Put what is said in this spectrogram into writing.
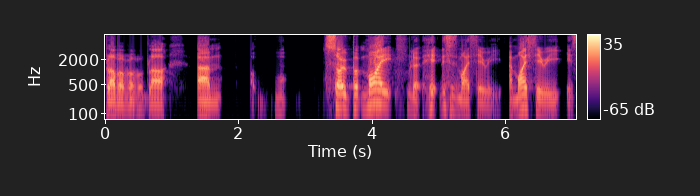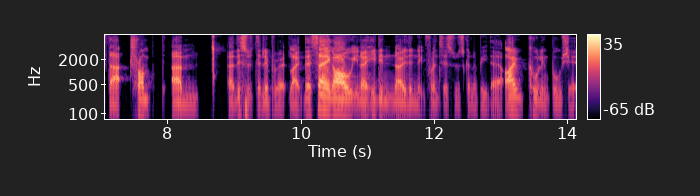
blah, blah, blah, blah, blah. Um, so, but my, look, this is my theory. And my theory is that Trump um, uh, this was deliberate. Like they're saying, oh, you know, he didn't know that Nick Fuentes was going to be there. I'm calling bullshit.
